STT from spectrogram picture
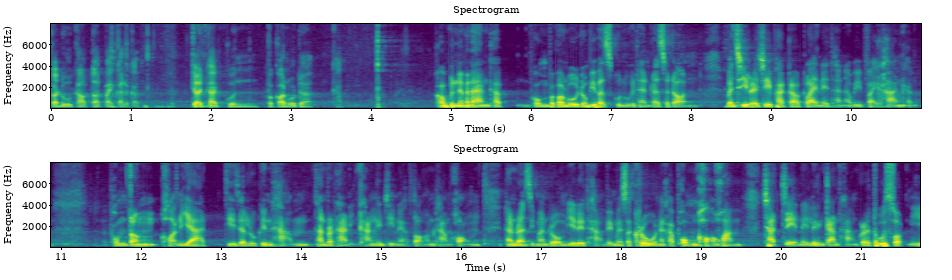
ก็ดูคราวต่อไปกันแล้วครับเชิญครับคุณประกรณ์วุฒิ ขอบคุณท่านประธานครับ ผมประกรณ์บุอุดมพิพัฒน์สกุลผู้แทนราษฎร บัญชีรายชื่อพรรคก้าวไกลในฐานะวิปฝ่ายค้านครับ ผมต้องขออนุญาตที่จะลุกขึ้นถามท่านประธานอีกครั้งจริงๆนะครับต่อบคำถามของท่านรังสิมันโรมที่ได้ถามไปเมื่อสักครู่นะครับ ผมขอความชัดเจนในเรื่องการถามกระทู้สดนี้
